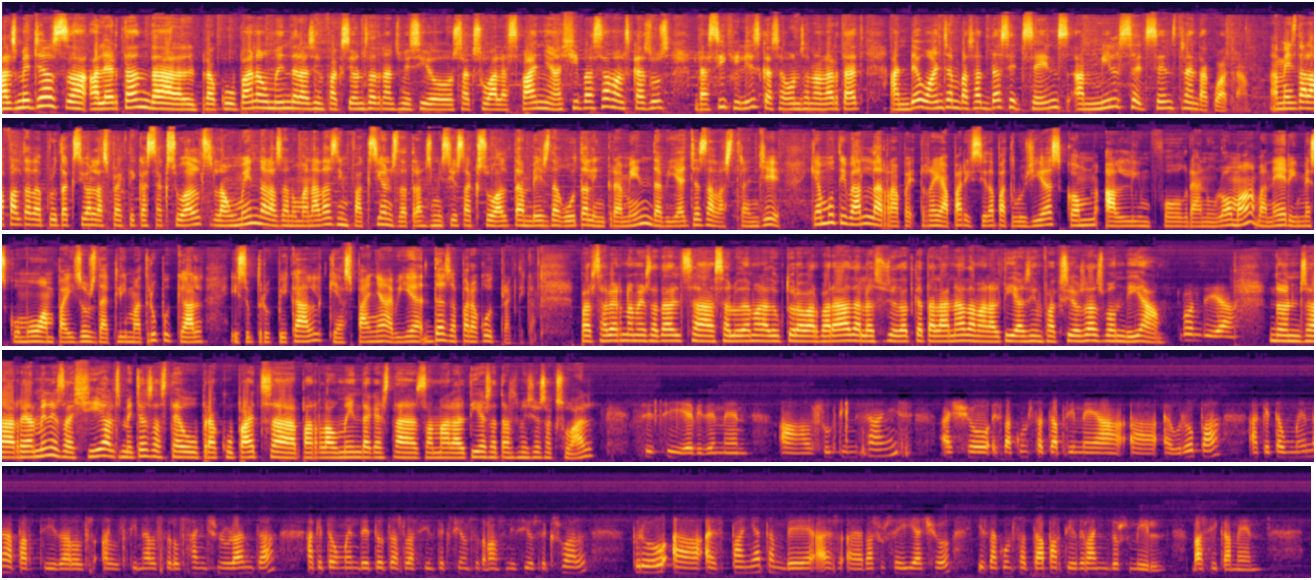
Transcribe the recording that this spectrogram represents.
Els metges eh, alerten del preocupant augment de les infeccions de transmissió sexual a Espanya. Així passa amb els casos de sífilis, que segons han alertat, en 10 anys han passat de 700 a 1.734. A més de la falta de protecció en les pràctiques sexuals, l'augment de les anomenades infeccions de transmissió sexual també és degut a l'increment de viatges a l'estranger, que ha motivat la reaparició de patologies com el linfogranuloma veneri, més comú en països de clima tropical i subtropical, que a Espanya havia desaparegut pràcticament. Per saber-ne més detalls, eh, saludem a la doctora Barberà de la Societat Catalana de Malalties Infeccioses. Bon dia. Bon dia. Doncs uh, realment és així? Els metges esteu preocupats uh, per l'augment d'aquestes malalties de transmissió sexual? Sí, sí, evidentment. Als últims anys això es va constatar primer a, a Europa, aquest augment a partir dels als finals dels anys 90, aquest augment de totes les infeccions de transmissió sexual, però a, a Espanya també es, eh, va succeir això i es va constatar a partir de l'any 2000, bàsicament.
